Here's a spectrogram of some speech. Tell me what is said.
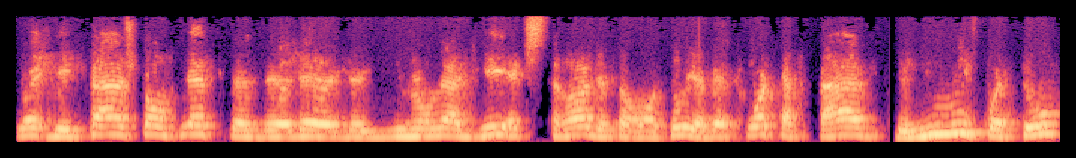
Oui, des pages complètes de, de, de, du journal gay extra de Toronto. Il y avait trois, quatre pages de mini-photos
